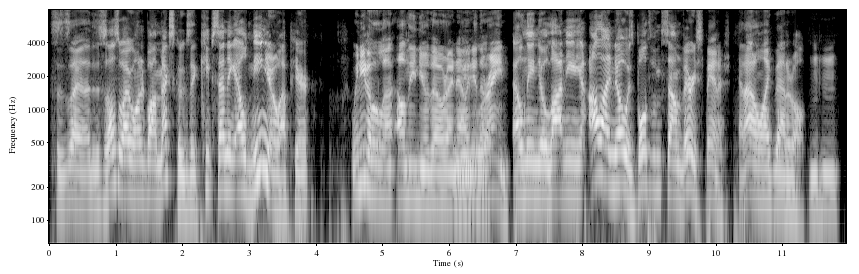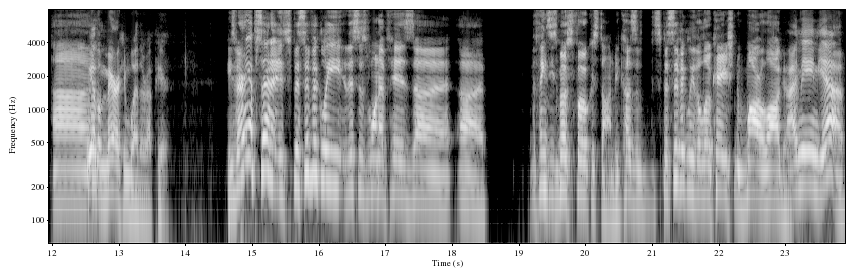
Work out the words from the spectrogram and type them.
This is, uh, this is also why I wanted to bomb Mexico because they keep sending El Nino up here. We need a little El Nino though right now. We, need the rain. El Nino, La Nina. All I know is both of them sound very Spanish, and I don't like that at all. Mm-hmm. Uh, We have American weather up here. He's very upset. Specifically, this is one of his uh, uh, the things he's most focused on because of specifically the location of Mar-a-Lago. I mean, yeah,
